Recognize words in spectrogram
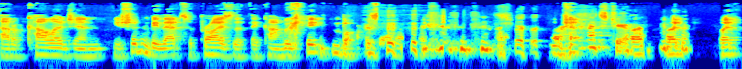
out of college, and you shouldn't be that surprised that they congregate in bars. sure. That's true. But, but, but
